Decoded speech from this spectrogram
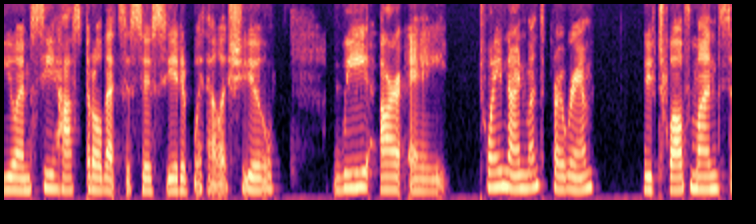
UMC hospital that's associated with LSU. We mm-hmm. are a 29 month program. We have 12 months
